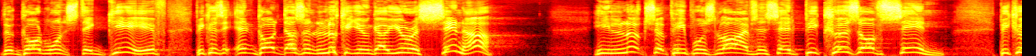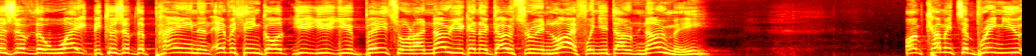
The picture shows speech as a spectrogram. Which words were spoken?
that God wants to give because, and God doesn't look at you and go, You're a sinner he looks at people's lives and said, because of sin, because of the weight, because of the pain and everything God you, you, you've been through, and I know you're going to go through in life when you don't know me. I'm coming to bring you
